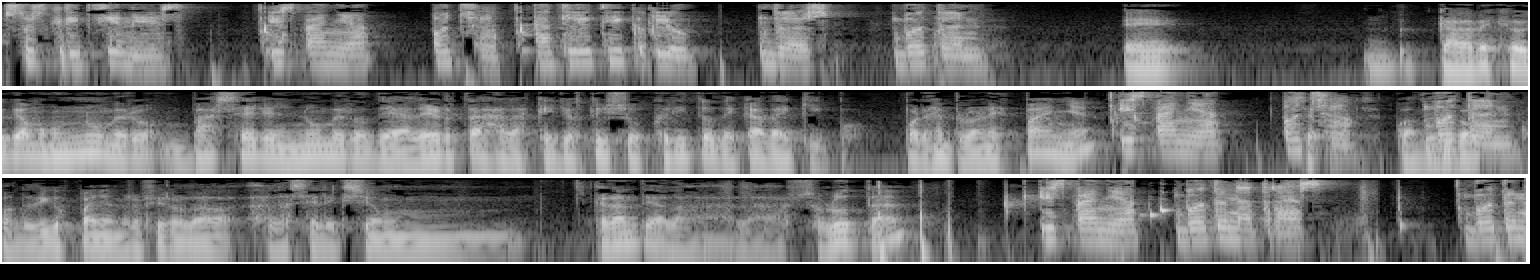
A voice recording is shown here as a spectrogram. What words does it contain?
Suscripciones. España. 8. Athletic Club. 2. Botón. Eh, cada vez que oigamos un número, va a ser el número de alertas a las que yo estoy suscrito de cada equipo. Por ejemplo, en España. España, 8. Cuando, Digo, cuando digo España me refiero a la, selección grande, a la, absoluta. España, botón atrás. Botón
